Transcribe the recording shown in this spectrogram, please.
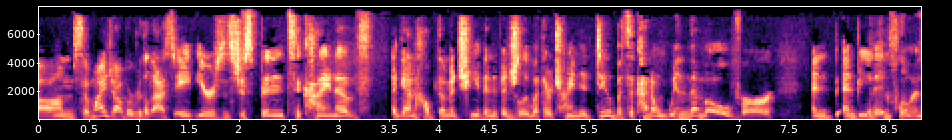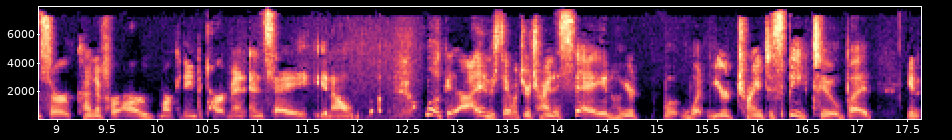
Um, so my job over the last eight years has just been to kind of again help them achieve individually what they're trying to do, but to kind of win them over and and be an influencer kind of for our marketing department and say, you know, look, I understand what you're trying to say and who you're what you're trying to speak to, but you know,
